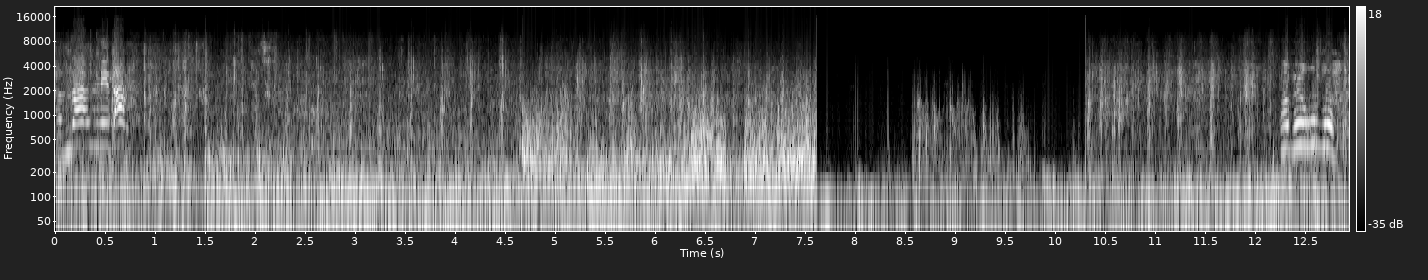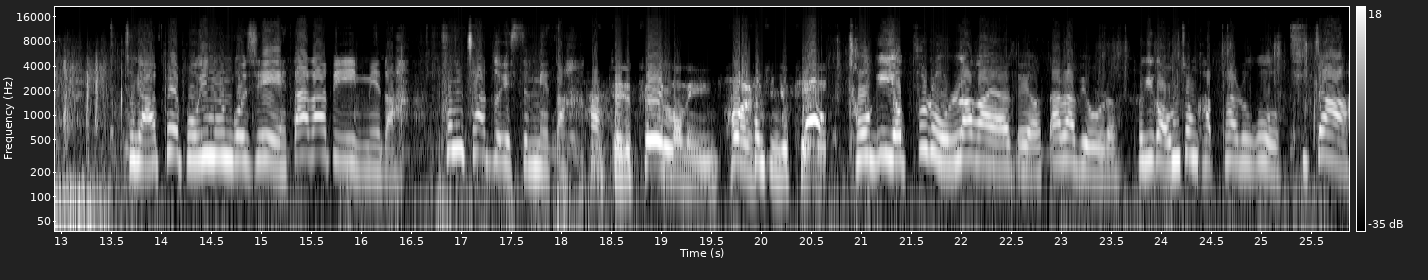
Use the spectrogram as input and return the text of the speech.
감사합니다. 아 배고파. 저기 앞에 보이는 곳이 따라비입니다. 풍차도 있습니다. 아, 제주 trail running 헐 36K 저기 옆으로 올라가야 돼요. 따라비 오름. 여기가 엄청 가파르고 진짜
